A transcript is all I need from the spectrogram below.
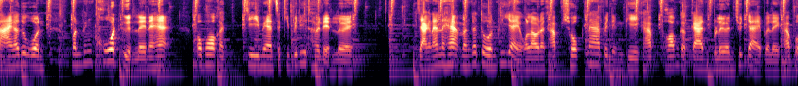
ตายครับทุกคนมันเป็นโคตรอึดเลยนะฮะพอๆกับ G-Man Skibidi Toilet เลย จากนั้นนะฮะมันก็โดนพี่ใหญ่ของเรานะครับชกหน้าไปหนึ่งทีครับพร้อมกับการเบลนชุดใหญ่ไปเลยครับ ผ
